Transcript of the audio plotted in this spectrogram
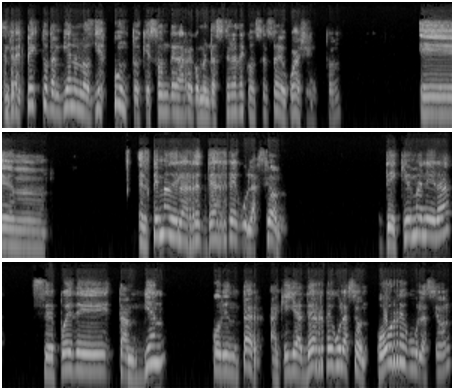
respecto también a los 10 puntos que son de las recomendaciones de consenso de Washington, Em, el tema de la desregulación. ¿De qué manera se puede también orientar aquella desregulación o regulación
